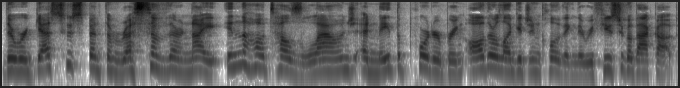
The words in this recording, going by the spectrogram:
there were guests who spent the rest of their night in the hotel's lounge and made the porter bring all their luggage and clothing. They refused to go back up.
